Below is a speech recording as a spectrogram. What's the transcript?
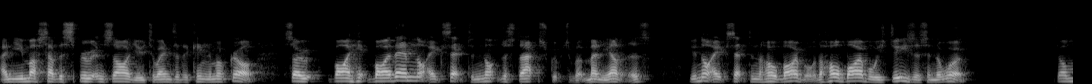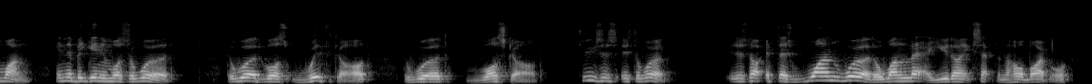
and you must have the spirit inside you to enter the kingdom of God. So by by them not accepting not just that scripture but many others, you're not accepting the whole Bible. The whole Bible is Jesus in the Word. John 1. In the beginning was the Word. The Word was with God. The Word was God. Jesus is the Word. It is not, if there's one word or one letter you don't accept in the whole Bible,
